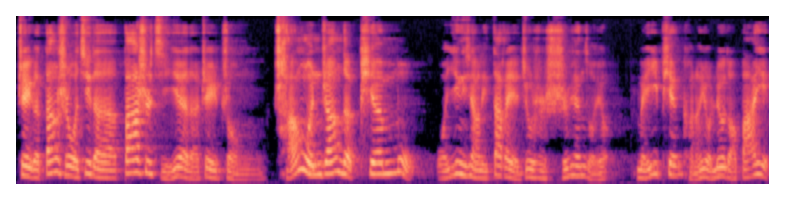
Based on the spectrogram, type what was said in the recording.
这个当时我记得八十几页的这种长文章的篇目，我印象里大概也就是十篇左右，每一篇可能有六到八页，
